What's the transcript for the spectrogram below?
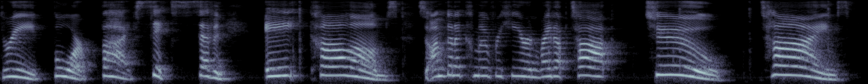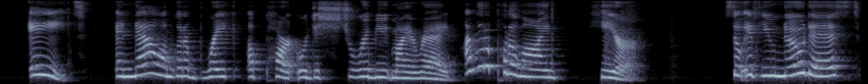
three, four, five, six, seven, eight columns. So I'm going to come over here and right up top, two times eight. And now I'm going to break apart or distribute my array. I'm going to put a line here. So if you noticed,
